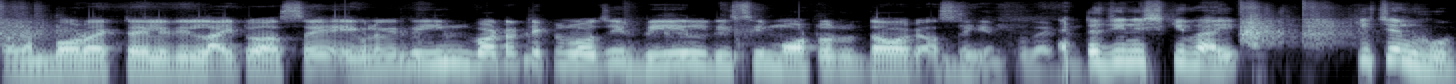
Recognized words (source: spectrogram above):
দেখেন বড় একটা এলইডি লাইটও আছে। এগুলো কিন্তু ইনভার্টার টেকনোলজি বিএলডিসি মোটর দেওয়া আছে কিন্তু দেখেন। একটা জিনিস কি ভাই? কিচেন হুড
